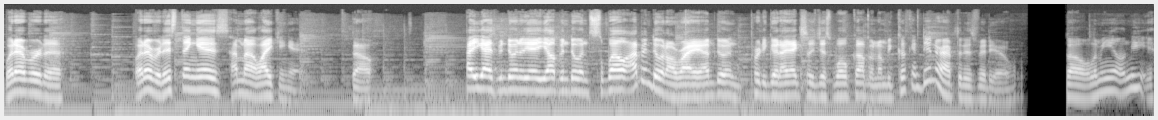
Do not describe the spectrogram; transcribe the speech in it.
whatever the whatever this thing is, I'm not liking it. So how you guys been doing today? Y'all been doing swell. I've been doing all right. I'm doing pretty good. I actually just woke up and I'm be cooking dinner after this video. So let me let me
